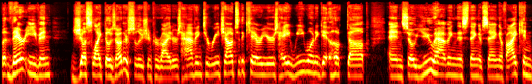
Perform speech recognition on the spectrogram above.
but they're even just like those other solution providers having to reach out to the carriers hey we want to get hooked up and so you having this thing of saying, if I can,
